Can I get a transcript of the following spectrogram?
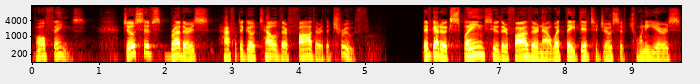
Of all things, Joseph's brothers have to go tell their father the truth. They've got to explain to their father now what they did to Joseph 20 years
